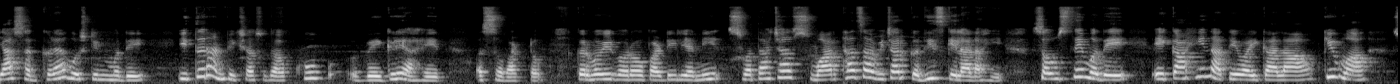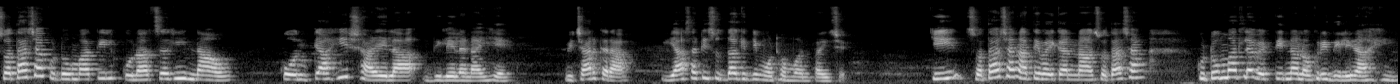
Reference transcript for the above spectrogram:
या सगळ्या गोष्टींमध्ये इतरांपेक्षा सुद्धा खूप वेगळे आहेत असं वाटतं. कर्मवीर भाऊराव पाटील यांनी स्वतःच्या स्वार्थाचा विचार कधीच केला नाही. संस्थेमध्ये एकाही नातेवाईकाला किंवा स्वतःच्या कुटुंबातील कोणाचंही नाव कोणत्याही शाळेला दिलेलं नाही आहे विचार करा. यासाठी सुद्धा किती मोठं मन पाहिजे. की स्वतःच्या नातेवाईकांना स्वतःच्या कुटुंबातल्या व्यक्तींना नोकरी दिली नाही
